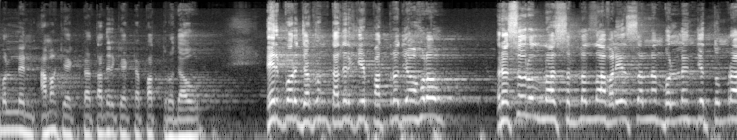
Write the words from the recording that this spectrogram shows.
বললেন, আমাকে একটা, তাদেরকে একটা পাত্র দাও। এরপর যখন তাদেরকে পাত্র দেওয়া হলো রসুল্লাহ সাল্লাহ সাল্লাম বললেন যে, তোমরা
